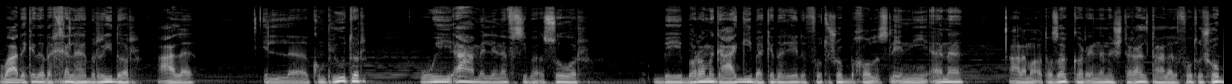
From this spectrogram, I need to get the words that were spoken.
وبعد كده أدخلها بال reader على الكمبيوتر وأعمل لنفسي بقى صور ببرامج عجيبة كده غير ال Photoshop خالص لأني أنا على ما أتذكر إن أنا اشتغلت على ال Photoshop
